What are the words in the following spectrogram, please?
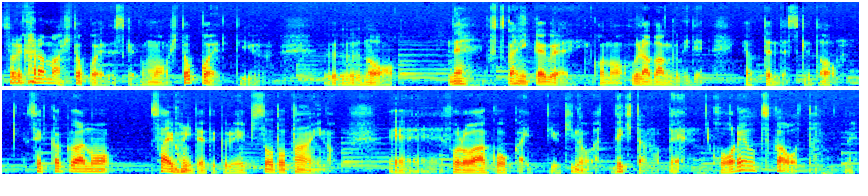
それからまあ一声ですけども一声っていうのをね2日に1回ぐらいこの裏番組でやってんですけどせっかくあの最後に出てくるエピソード単位の、えー、フォロワー公開っていう機能ができたのでこれを使おうとね。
